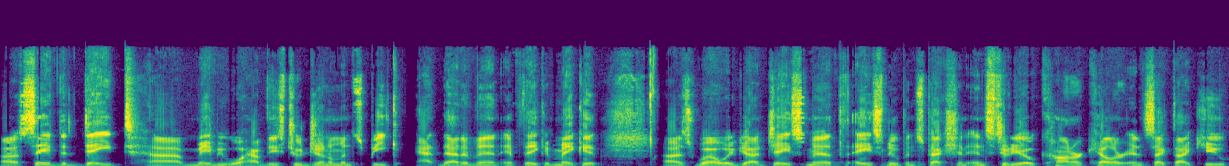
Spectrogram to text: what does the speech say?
Uh, save the date. Uh, maybe we'll have these two gentlemen speak at that event if they can make it uh, as well. We've got Jay Smith, A Snoop Inspection in studio, Conner Keller, Insect IQ.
